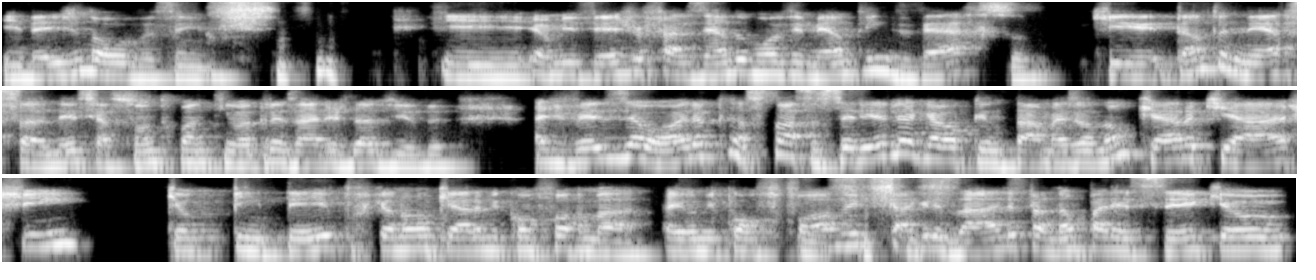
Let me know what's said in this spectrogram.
E desde novo, assim. E eu me vejo fazendo o movimento inverso, que tanto nessa nesse assunto quanto em outras áreas da vida. Às vezes eu olho e penso, nossa, seria legal pintar, mas eu não quero que achem que eu pintei porque eu não quero me conformar. Aí eu me conformo em ficar grisalho para não parecer que eu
